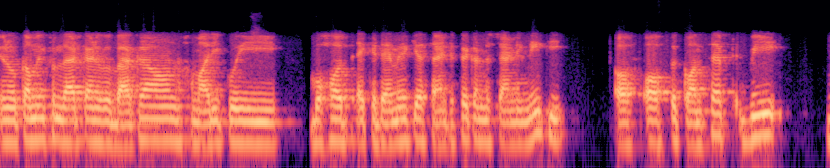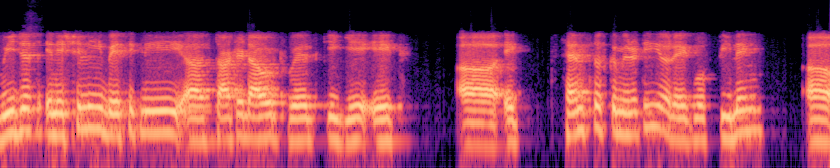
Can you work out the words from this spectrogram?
you know coming from that kind of a background हमारी कोई बहुत academic या scientific understanding नहीं थी of of the concept we we just initially basically uh, started out with कि ये एक uh, एक sense of community और एक वो feeling uh,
